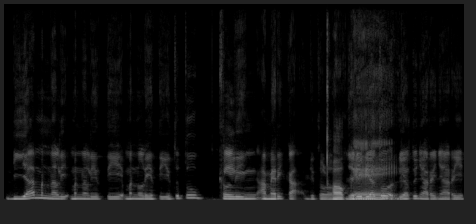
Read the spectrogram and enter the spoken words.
dia meneli- meneliti meneliti itu tuh keling Amerika gitu loh. Jadi dia tuh dia tuh nyari-nyari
